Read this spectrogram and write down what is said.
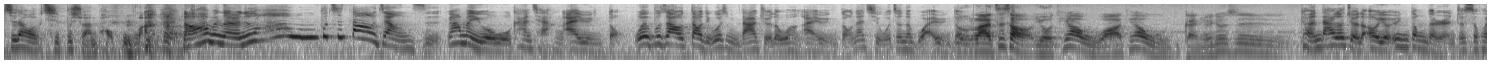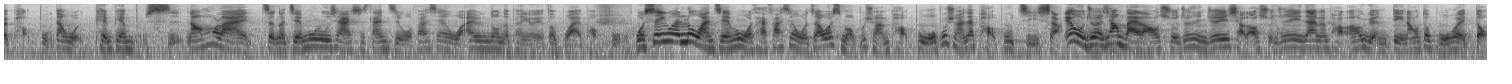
知道我其实不喜欢跑步嘛，然后他们的人就说啊不知道这样子，因为他们以为我看起来很爱运动，我也不知道到底为什么大家觉得我很爱运动，但其实我真的不爱运动。有啦，至少有跳舞啊，跳舞感觉就是可能大家都觉得哦，有运动的人就是会跑步，但我偏偏不是。然后后来整个节目录下来十三集，我发现我爱运动的朋友也都不爱跑步。我是因为录完节目，我才发现我知道为什么我不喜欢跑步。我不喜欢在跑步机上，因为我觉得很像白老鼠，就是你就是一小老鼠，就是一直在那边跑，然后原地，然后都不会动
